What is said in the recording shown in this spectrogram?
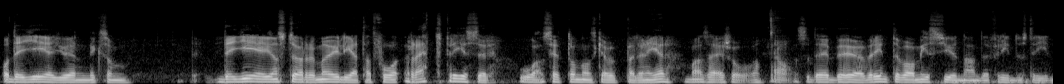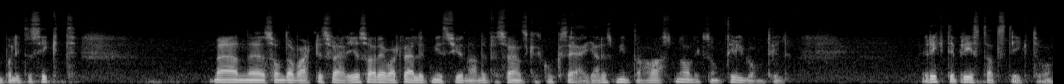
Och det ger ju en liksom det ger ju en större möjlighet att få rätt priser oavsett om de ska upp eller ner. Om man säger så. Ja. Alltså det behöver inte vara missgynnande för industrin på lite sikt. Men eh, som det har varit i Sverige så har det varit väldigt missgynnande för svenska skogsägare som inte har haft någon liksom, tillgång till riktig prisstatistik. Då.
